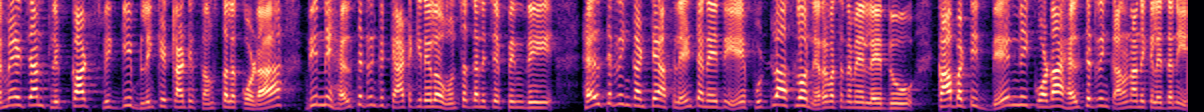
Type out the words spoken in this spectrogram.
అమెజాన్ ఫ్లిప్కార్ట్ స్విగ్గీ బ్లింకిట్ లాంటి సంస్థలు కూడా దీన్ని హెల్త్ డ్రింక్ కేటగిరీలో ఉంచొద్దని చెప్పింది. హెల్త్ డ్రింక్ అంటే అసలు ఏంటనేది ఫుడ్ లాస్లో నిర్వచనమే లేదు. కాబట్టి దేన్ని కూడా హెల్త్ డ్రింక్ అనడానికి లేదని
